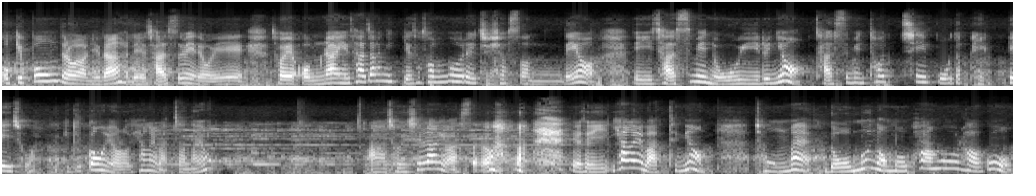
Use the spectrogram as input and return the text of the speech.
어깨 뽕 들어갑니다. 네, 자스민 오일. 저희 업라인 사장님께서 선물해 주셨었는데요. 네, 이 자스민 오일은요, 자스민 터치보다 100배 좋아요. 이렇게 뚜껑을 열어서 향을 맡잖아요. 아, 저희 신랑이 왔어요. 그래서 이 향을 맡으면 정말 너무너무 황홀하고,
